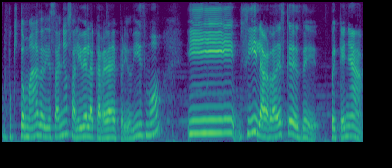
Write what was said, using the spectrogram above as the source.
un poquito más de 10 años, salí de la carrera de periodismo. Y sí, la verdad es que desde pequeña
